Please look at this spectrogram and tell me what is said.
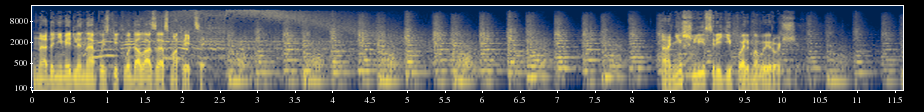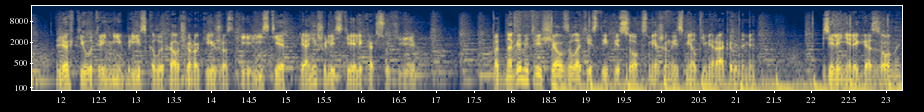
Надо немедленно опустить водолаза осмотреть цепь. Они шли среди пальмовой рощи. Легкий утренний бриз колыхал широкие жесткие листья, и они шелестели, как сухие. Под ногами трещал золотистый песок, смешанный с мелкими раковинами. Зеленели газоны,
